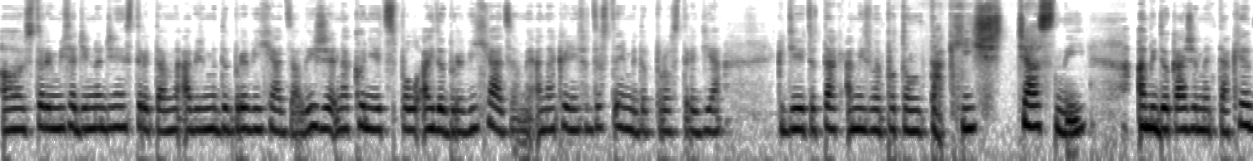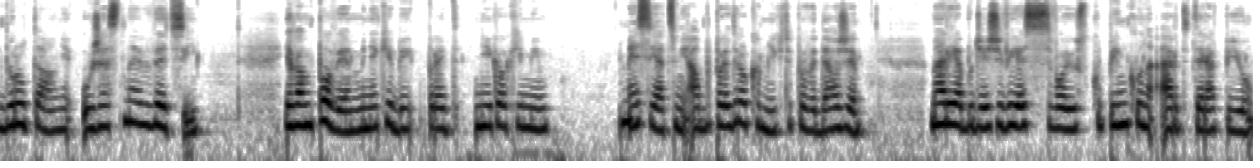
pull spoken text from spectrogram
uh, s ktorými sa dennodenne stretáme, aby sme dobre vychádzali, že nakoniec spolu aj dobre vychádzame a nakoniec sa dostaneme do prostredia, kde je to tak a my sme potom takí šťastní a my dokážeme také brutálne úžasné veci. Ja vám poviem, mne keby pred niekoľkými mesiacmi alebo pred rokom niekto povedal, že Maria, budeš viesť svoju skupinku na art terapiu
